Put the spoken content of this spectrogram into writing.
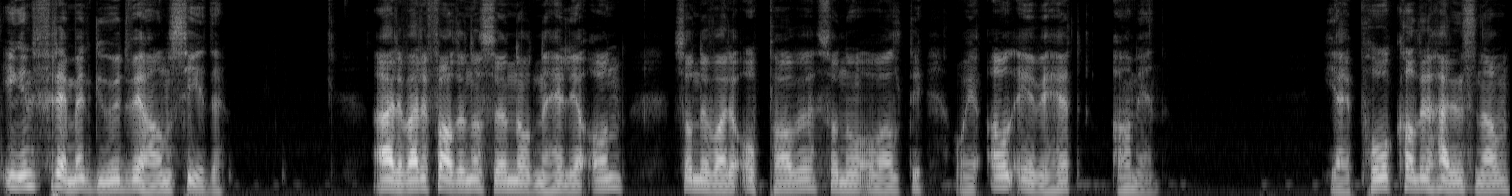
ingen fremmed gud ved hans side. Ære være Faderen og Sønnen og Den hellige ånd, som det var i opphavet, så nå og alltid, og i all evighet. Amen. Jeg påkaller Herrens navn,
